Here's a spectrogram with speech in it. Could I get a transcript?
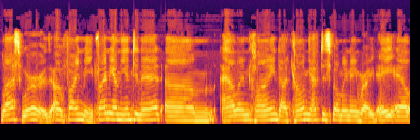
last word. Oh, find me. Find me on the internet, um, allenklein.com. You have to spell my name right A L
